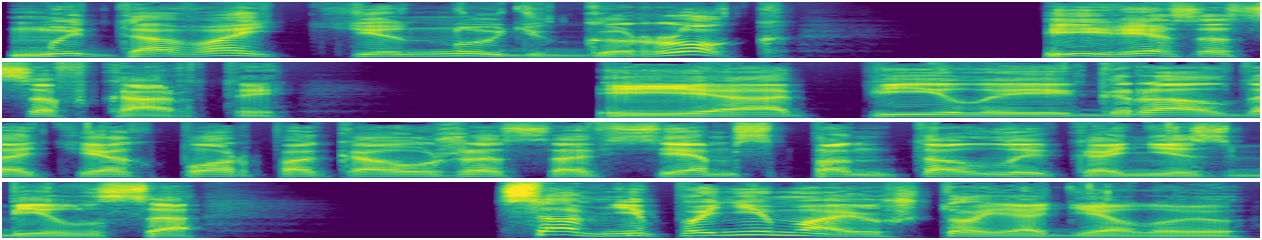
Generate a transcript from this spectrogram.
мы давай тянуть грок — и резаться в карты. Я пил и играл до тех пор, пока уже совсем с панталыка не сбился. Сам не понимаю, что я делаю.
